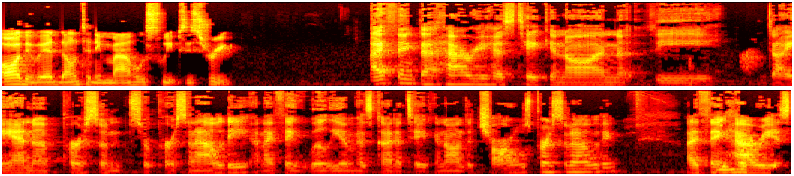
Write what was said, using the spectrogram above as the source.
all the way down to the man who sweeps the street. I think that Harry has taken on the Diana person her personality, and I think William has kind of taken on the Charles personality. I think Yeah. Harry is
